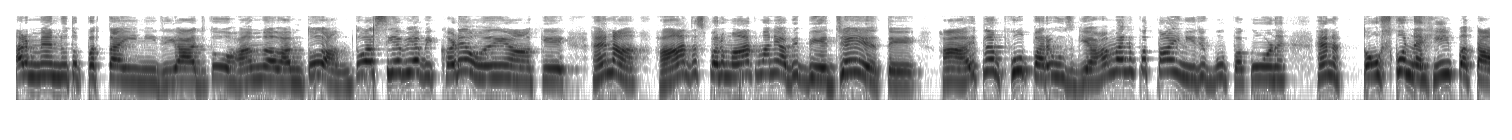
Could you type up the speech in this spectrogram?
अरे मैनू तो पता ही नहीं जी, आज तो हम हम तो हम तो अस्सी अभी अभी खड़े हुए हैं आके है ना? हाँ दस परमात्मा ने अभी भेजे थे हाँ इतना फूप पर उस गया हाँ मैंने पता ही नहीं जी फूफा कौन है ना? तो उसको नहीं पता।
